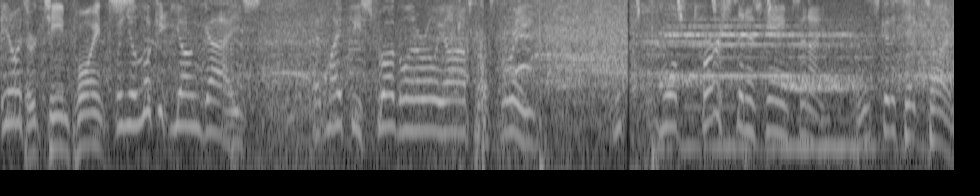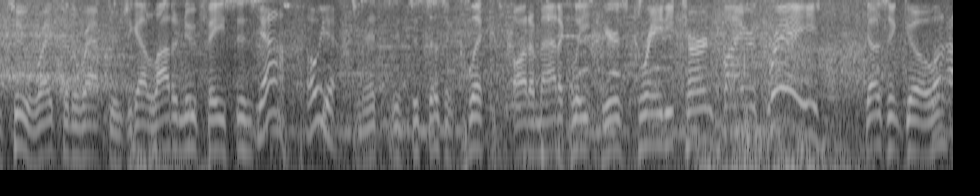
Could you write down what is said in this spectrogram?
you know, it's, 13 points. when you look at young guys that might be struggling early on for three, more burst in his game tonight. And it's going to take time, too, right, for the Raptors. You got a lot of new faces. Yeah. Oh, yeah. And it, it just doesn't click automatically. Here's Gradey, turn, fire, three. Doesn't go.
